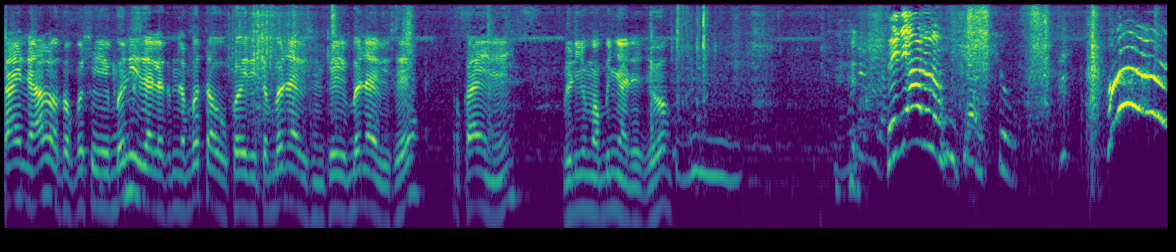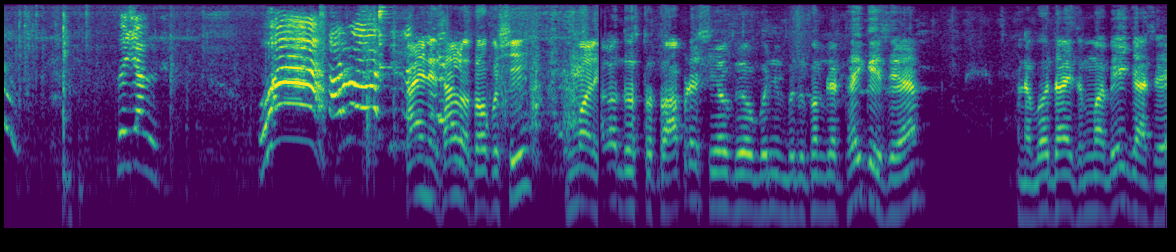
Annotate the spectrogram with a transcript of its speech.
કાંઈ નહીં, હાલો તો પછી બની જાય એટલે તમને બતાવું કઈ રીતે બનાવી છે ને કેવી બનાવી છે. તો કાંઈ નહીં, વિડીયોમાં બન્યા દેજો કાંઈ નહીં, ચાલો તો પછી મળી ચાલો દોસ્તો, તો આપણે સેવ બેવ બની બધું કમ્પ્લીટ થઈ ગઈ છે. અને બધા જમવા બે ગયા છે.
